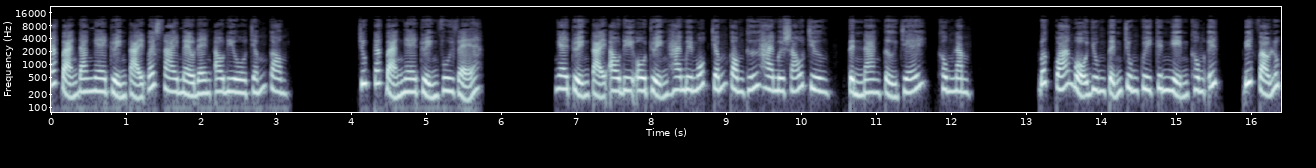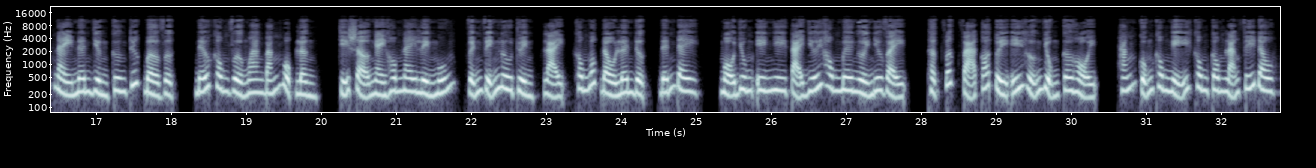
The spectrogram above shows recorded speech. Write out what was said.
Các bạn đang nghe truyện tại website mèo đen audio.com. Chúc các bạn nghe truyện vui vẻ. Nghe truyện tại audio truyện 21.com thứ 26 chương, tình nang tự chế, 05. Bất quá mộ dung tỉnh chung quy kinh nghiệm không ít, biết vào lúc này nên dừng cương trước bờ vực, nếu không vừa ngoan bắn một lần, chỉ sợ ngày hôm nay liền muốn, vĩnh viễn lưu truyền, lại, không ngóc đầu lên được, đến đây, mộ dung yên nhi tại dưới hông mê người như vậy, thật vất vả có tùy ý hưởng dụng cơ hội, hắn cũng không nghĩ không công lãng phí đâu.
